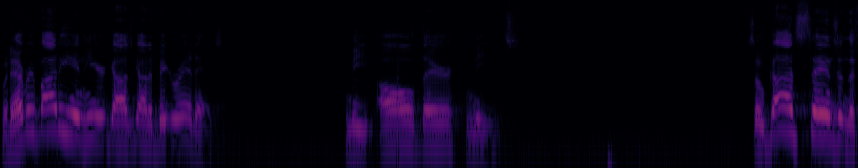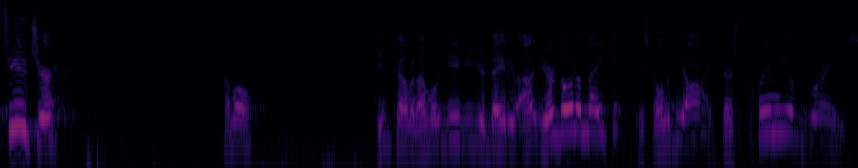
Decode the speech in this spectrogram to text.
But everybody in here, God's got a big red X meet all their needs. So God stands in the future. Come on. Keep coming. I'm going to give you your daily. Uh, you're going to make it. It's going to be all right. There's plenty of grace.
